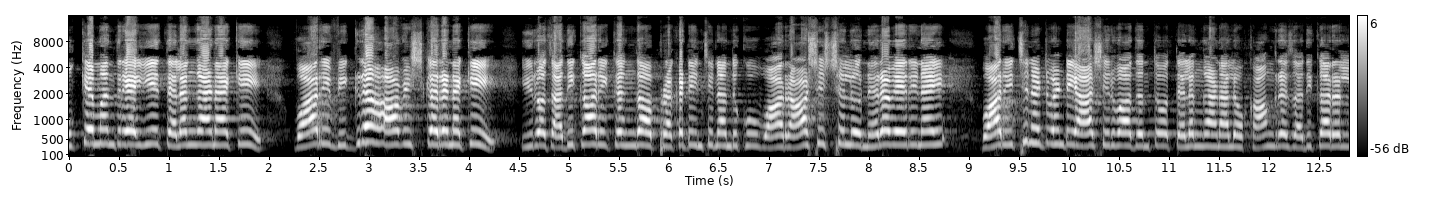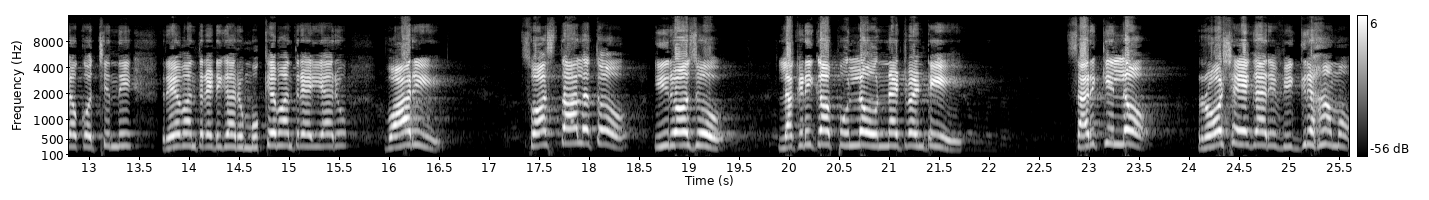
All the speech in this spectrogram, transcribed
ముఖ్యమంత్రి అయ్యి తెలంగాణకి వారి విగ్రహ ఆవిష్కరణకి ఈరోజు అధికారికంగా ప్రకటించినందుకు వారి ఆశీస్సులు నెరవేరినాయి వారు ఇచ్చినటువంటి ఆశీర్వాదంతో తెలంగాణలో కాంగ్రెస్ అధికారంలోకి వచ్చింది. రేవంత్ రెడ్డి గారు ముఖ్యమంత్రి అయ్యారు. వారి స్వస్థాలతో ఈరోజు లకడికాపూల్లో ఉన్నటువంటి సర్కిల్లో రోషయ్య గారి విగ్రహము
